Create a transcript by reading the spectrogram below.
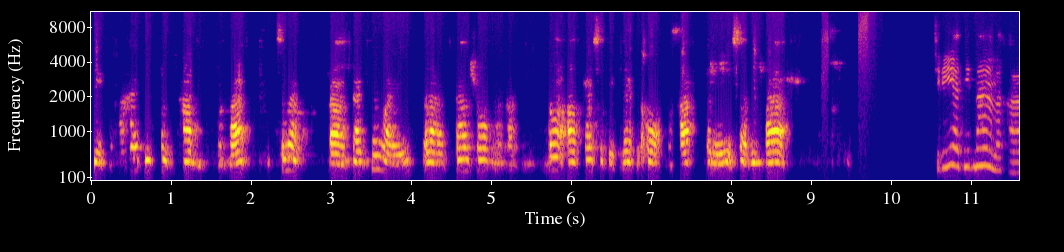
เด็กนะคะให้ทุกคนทำนะคะสำหรับอ่าการเคลื่อนไหวตารางเก้าช่องนะคะ ก็เอาแค่สเต็ปแรกก่อนนะคะวันนี้สวัสดีค่ะ ทีนี้อาทิตย์หน้านะคะ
